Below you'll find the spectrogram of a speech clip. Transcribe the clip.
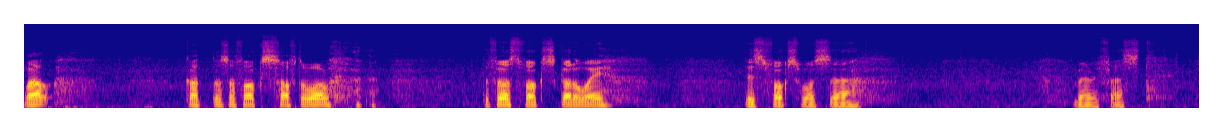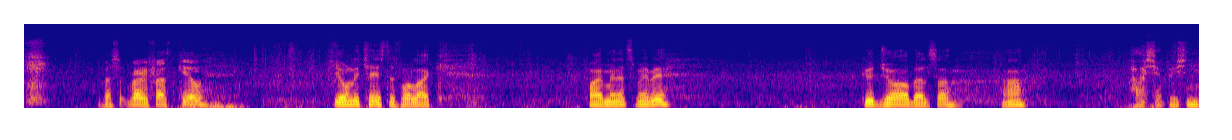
Well, got us a fox after all. the first fox got away. This fox was uh, very fast. Very fast kill. He only chased it for like five minutes maybe. Good job Elsa. Huh? Hashapishen.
